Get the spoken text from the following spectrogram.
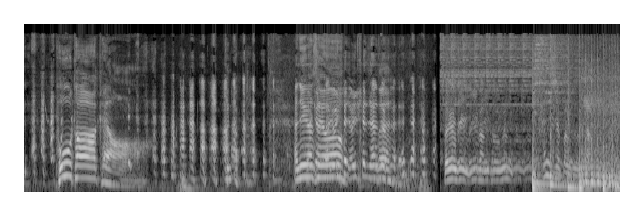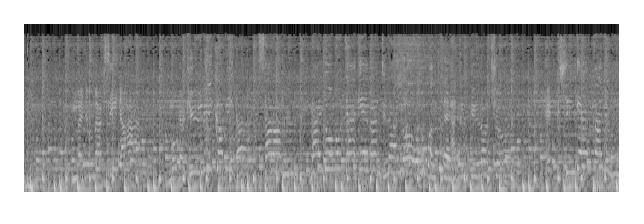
부탁해요. 안녕히 가세요. 여기까지, 여기까지 하죠. 저희가 이제 이 방송은 한시적 방송입니다. 말도 맙시다 뭐가 그리 겁이다 사람을 말도 못하게 만드나요 다들 그렇죠 해드신 게 많으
